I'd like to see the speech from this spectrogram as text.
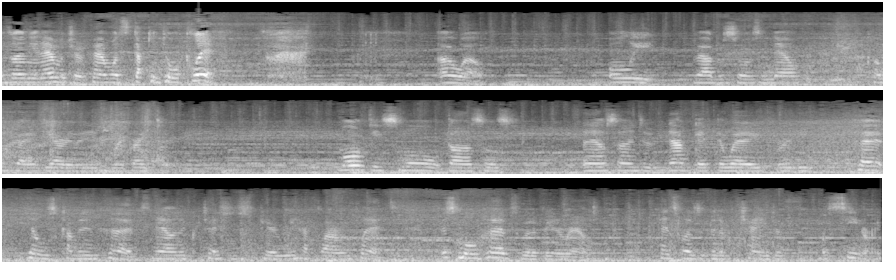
was only an amateur and found one stuck into a cliff. oh well. All the Valdrasaurs are now congregated the area they need to migrate to. More of these small dinosaurs are now starting to navigate their way through the hills covered in herbs. Now in the Cretaceous period we have flowering plants. The small herbs would have been around. Hence there's a bit of a change of, of scenery.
